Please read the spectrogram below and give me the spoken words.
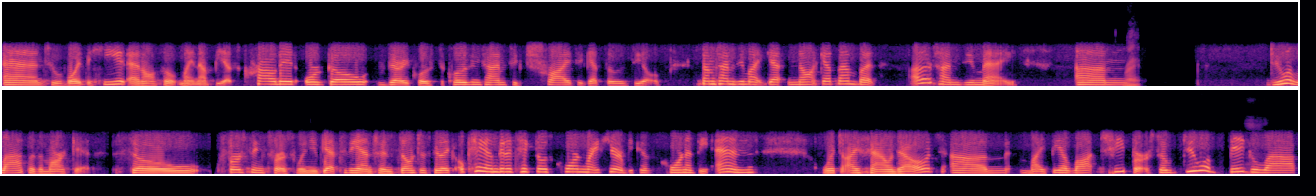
and to avoid the heat, and also it might not be as crowded, or go very close to closing time to try to get those deals. Sometimes you might get not get them, but other times you may. Um, right. Do a lap of the market. So first things first, when you get to the entrance, don't just be like, okay, I'm going to take those corn right here because corn at the end, which I found out, um, might be a lot cheaper. So do a big lap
